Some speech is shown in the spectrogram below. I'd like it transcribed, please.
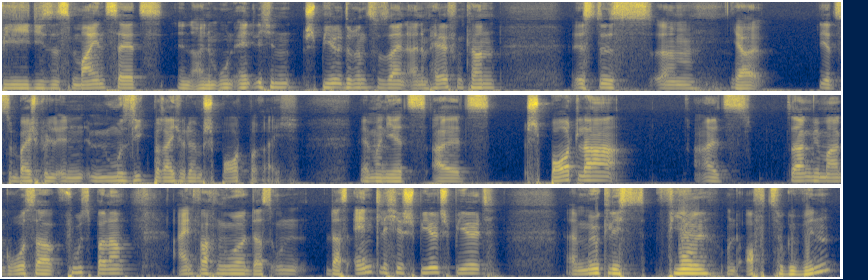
wie dieses Mindset in einem unendlichen Spiel drin zu sein, einem helfen kann, ist es ähm, ja jetzt zum Beispiel in, im Musikbereich oder im Sportbereich. Wenn man jetzt als Sportler, als sagen wir mal großer Fußballer, einfach nur das, un, das endliche Spiel spielt, äh, möglichst viel und oft zu gewinnen,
